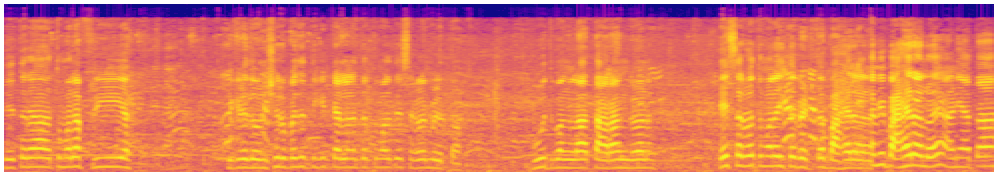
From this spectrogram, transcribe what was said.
ते तर तुम्हाला फ्री तिकडे दोनशे रुपयाचं तिकीट काढल्यानंतर तुम्हाला ते सगळं मिळतं. भूत बंगला तारांगण हे सर्व तुम्हाला इथं भेटतं बाहेर आलं आम्ही बाहेर आलो आहे आणि आता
